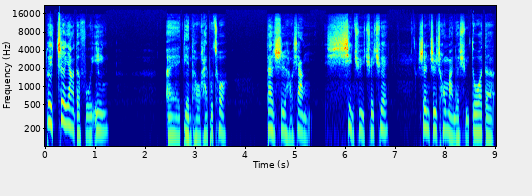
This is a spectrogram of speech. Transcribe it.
对这样的福音，哎，点头还不错，但是好像兴趣缺缺，甚至充满了许多的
